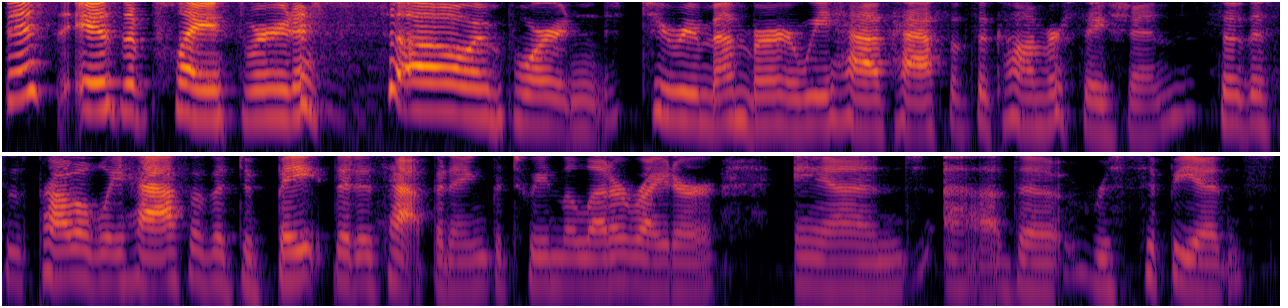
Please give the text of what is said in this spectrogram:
This is a place where it is so important to remember we have half of the conversation. So, this is probably half of a debate that is happening between the letter writer and uh, the recipients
